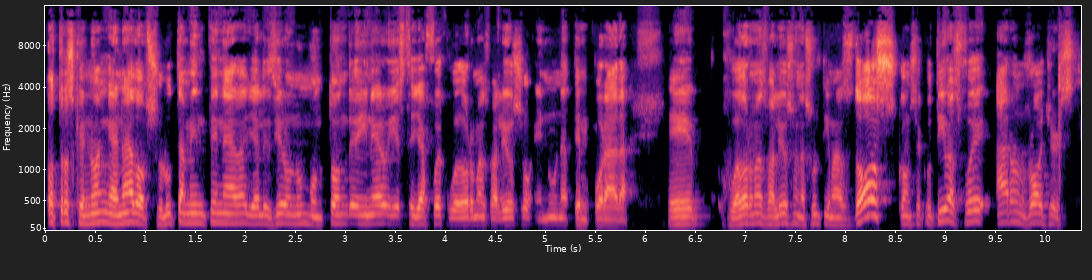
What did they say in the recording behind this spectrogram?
Otros que no han ganado absolutamente nada, ya les dieron un montón de dinero y este ya fue jugador más valioso en una temporada. Eh, jugador más valioso en las últimas dos consecutivas fue Aaron Rodgers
